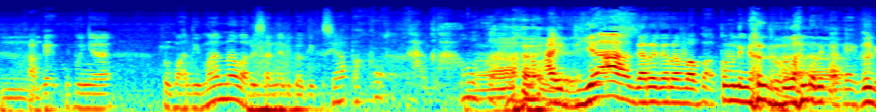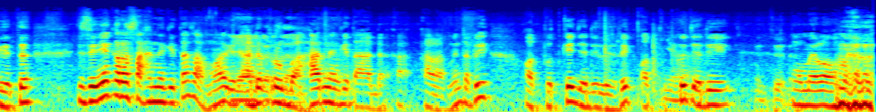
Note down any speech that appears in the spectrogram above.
Hmm. kakekku punya rumah di mana warisannya dibagi ke siapa aku nggak tahu Nah, Aku no iya. idea gara-gara bapakku meninggal duluan Nah. dari kakekku gitu isinya keresahannya kita sama gitu Iya, ada keresahan. perubahan yang kita ada alamin tapi outputnya jadi lirik outputku Iya. jadi ngomel-ngomel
